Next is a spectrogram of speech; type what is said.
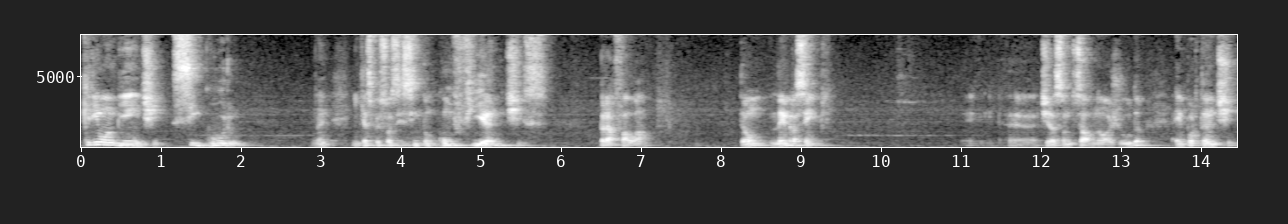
cria um ambiente seguro, né, em que as pessoas se sintam confiantes para falar. Então, lembra sempre, é, tiração de sarro não ajuda, é importante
